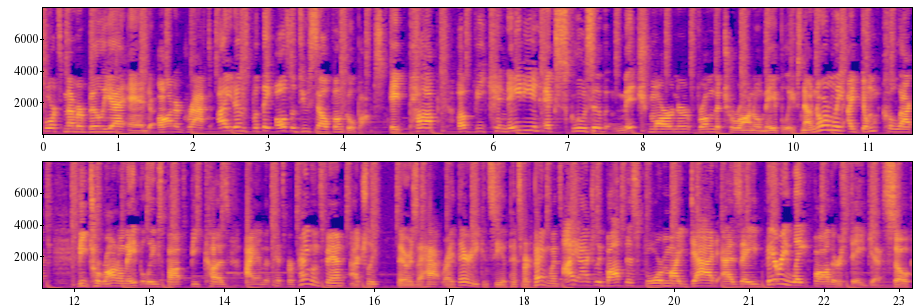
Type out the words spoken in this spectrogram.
sports memorabilia and autographed items, but they also do sell Funko Pops. A pop of the Canadian exclusive Mitch Marner from the Toronto Maple Leafs. Now normally I don't collect the Toronto Maple Leafs pops because I am a Pittsburgh Penguins fan. Actually, there is a hat right there. You can see a Pittsburgh Penguins. I actually bought this for my dad as a very late Father's Day gift. So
